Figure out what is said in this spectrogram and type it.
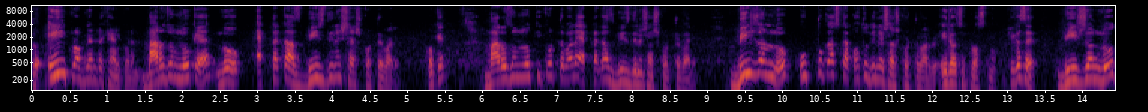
তো এই প্রবলেমটা খেয়াল করেন, বারো জন লোকের লোক একটা কাজ বিশ দিনে শেষ করতে পারে, ওকে? বারো জন লোক কি করতে পারে? একটা কাজ বিশ দিনে শেষ করতে পারে। বিশ জন লোক উক্ত কাজটা কত দিনে শেষ করতে পারবে? এটা হচ্ছে প্রশ্ন, ঠিক আছে? বিশ জন লোক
